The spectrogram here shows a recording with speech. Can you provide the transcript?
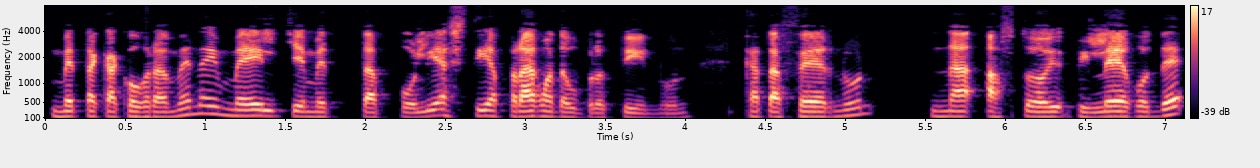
Με τα κακογραμμένα email και με τα πολύ αστεία πράγματα που προτείνουν, καταφέρνουν να αυτοεπιλέγονται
